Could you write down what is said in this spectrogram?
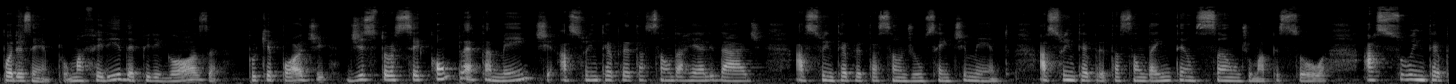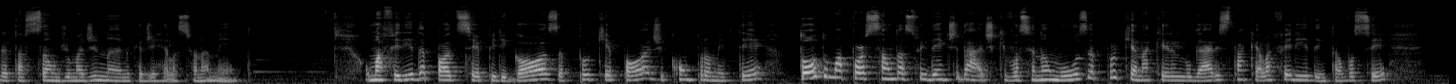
por exemplo, uma ferida é perigosa porque pode distorcer completamente a sua interpretação da realidade, a sua interpretação de um sentimento, a sua interpretação da intenção de uma pessoa, a sua interpretação de uma dinâmica de relacionamento. Uma ferida pode ser perigosa porque pode comprometer toda uma porção da sua identidade que você não usa porque naquele lugar está aquela ferida. Então você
